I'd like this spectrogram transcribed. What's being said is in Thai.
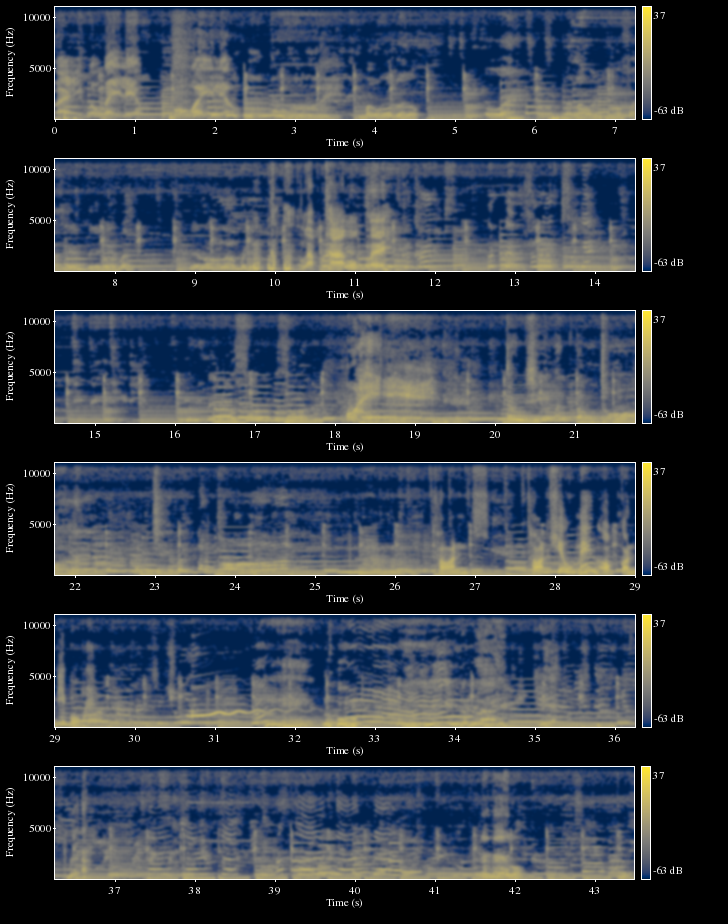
ไปบ่ไหวแล้วบ่ไหวแล้วโอ้ยเมารถเหรอลูกโอ้ยมาเล่าให้หมอฟังเล่นเป็นยังไงบ้างเดี๋ยวเราเล่ามาดิหลับคาอกเลยมันเป็นสลับสลับมันเป็นมาส่วงมาส่วงโอ้ยจังชีมันต้องถ ถอน ถอนเขียวแม่งออกก่อนดิบ่วะแม่ลูกอื้อน้ำลายแย่แย่แน่ๆหรอก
